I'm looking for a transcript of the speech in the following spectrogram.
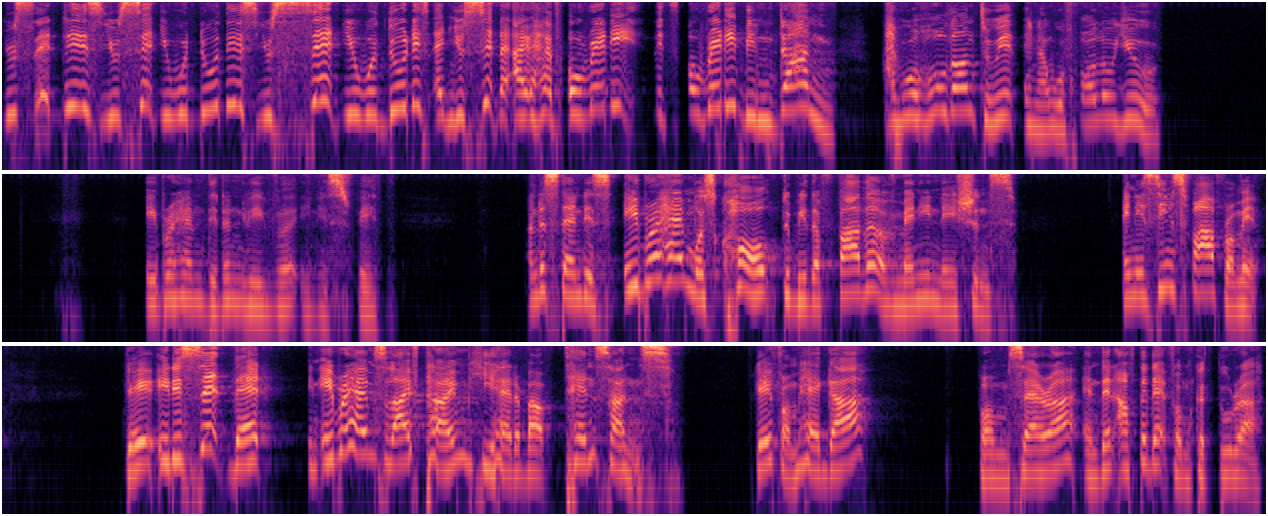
you said this, you said you would do this, you said you would do this, and you said that I have already, it's already been done. I will hold on to it and I will follow you. Abraham didn't waver in his faith. Understand this Abraham was called to be the father of many nations, and it seems far from it. Okay, it is said that in Abraham's lifetime, he had about 10 sons. Okay, from Hagar, from Sarah, and then after that, from Keturah,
